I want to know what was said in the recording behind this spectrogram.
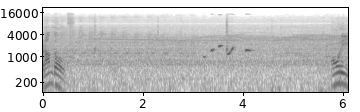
Randolph. Henry.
